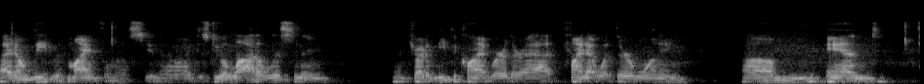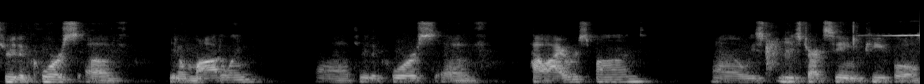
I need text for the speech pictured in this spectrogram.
I don't lead with mindfulness. You know, I just do a lot of listening and try to meet the client where they're at, find out what they're wanting, um, and through the course of you know modeling, uh, through the course of how I respond, uh, we we start seeing people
